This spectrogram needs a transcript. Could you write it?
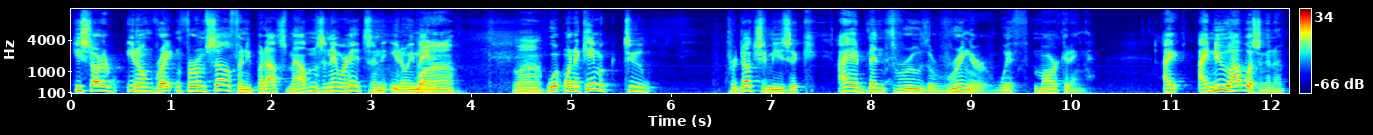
he started, you know, writing for himself and he put out some albums and they were hits and, you know, he made it. Wow. Wow. When it came to production music, I had been through the ringer with marketing. I, I knew I wasn't going to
